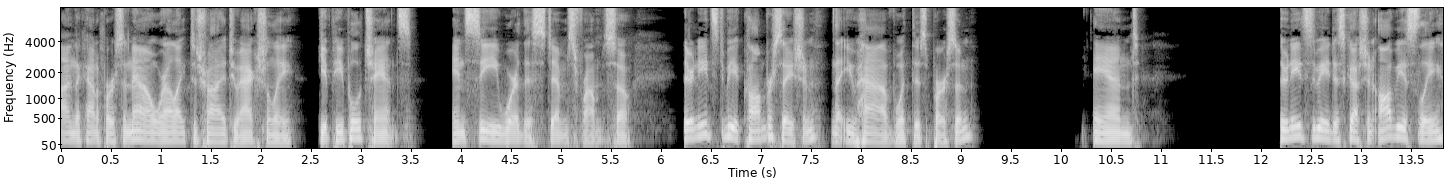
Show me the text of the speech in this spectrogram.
I'm the kind of person now where I like to try to actually give people a chance and see where this stems from. So there needs to be a conversation that you have with this person. And there needs to be a discussion. Obviously,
